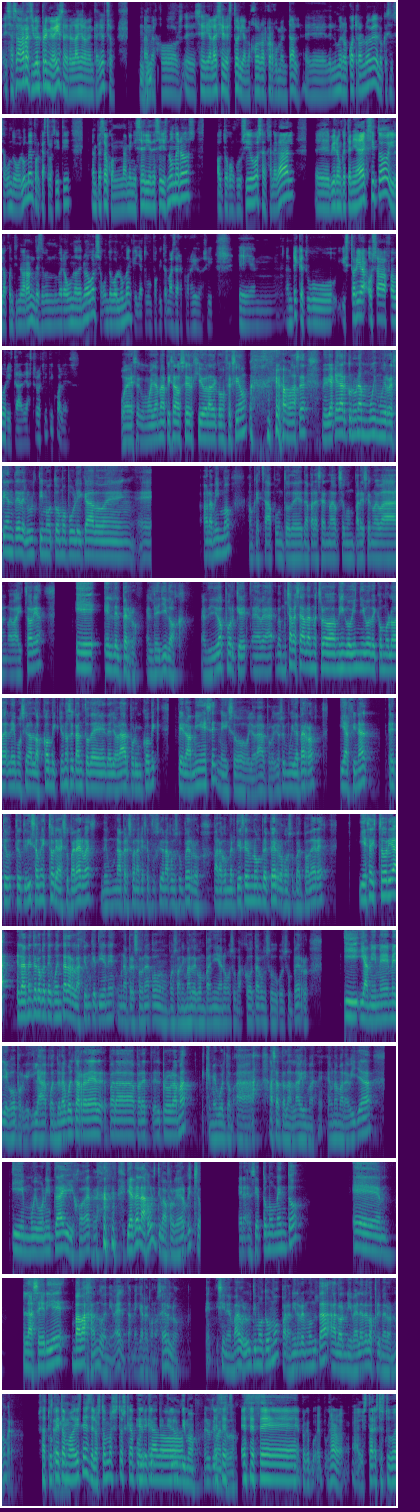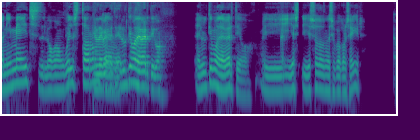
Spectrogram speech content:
Esa saga recibió el premio Eisner en el año 98. a Ujú. mejor eh, serialize de historia, mejor arco argumental, eh, del número 4 al 9, de lo que es el segundo volumen, porque Astro City empezó con una miniserie de seis números, autoconclusivos en general, eh, vieron que tenía éxito y lo continuaron desde un número 1 de nuevo, el segundo volumen, que ya tuvo un poquito más de recorrido, sí. Eh, Enrique, ¿tu historia osa favorita de Astro City cuál es? Pues como ya me ha pisado Sergio la de confesión, que vamos a hacer, me voy a quedar con una muy muy reciente del último tomo publicado en eh, ahora mismo, aunque está a punto de, aparecer, nueva- según parece, nuevas nuevas historias. El del perro, el de G-Dog. El de G-Dog porque eh, muchas veces habla nuestro amigo Íñigo de cómo le emocionan los cómics. Yo no soy tanto de, llorar por un cómic, pero a mí ese me hizo llorar, porque yo soy muy de perros. Y al final eh, te, utiliza una historia de superhéroes, de una persona que se fusiona con su perro para convertirse en un hombre perro con superpoderes. Y esa historia realmente es lo que te cuenta la relación que tiene una persona con, con su animal de compañía, ¿no? con su mascota, con su, con su perro. Y, a mí me, llegó, porque y la, cuando la he vuelto a releer para, para este- el programa, es que me he vuelto a, saltar las lágrimas. ¿eh? Es una maravilla y muy bonita y joder. y es de las últimas, porque he dicho, en, cierto momento eh, la serie va bajando de nivel, también hay que reconocerlo. ¿eh? Sin embargo, el último tomo para mí remonta a los niveles de los primeros números. O sea, ¿tú O sea qué que- tomo dices? De los tomos estos que ha El, el- publicado el último, el último de todo. ECC, porque pu- claro, al estar, esto estuvo en Image, luego en Willstorm, El, de- pero el último de Vértigo. el último de Vértigo. ¿Y, y es- y eso dónde se puede conseguir?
